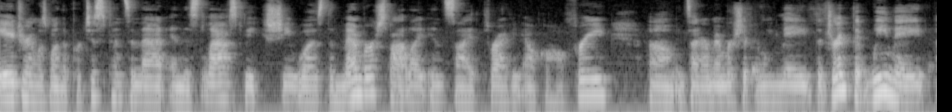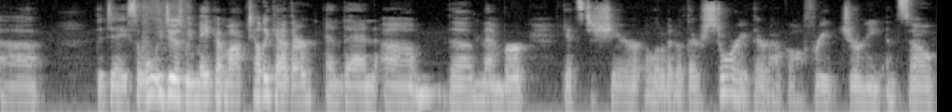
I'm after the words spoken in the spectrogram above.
Adrienne was one of the participants in that, and this last week she was the member spotlight inside Thriving Alcohol Free, um, inside our membership, and we made the drink that we made. Uh, the day. So what we do is we make a mocktail together, and then um, the member gets to share a little bit of their story, their alcohol-free journey. And so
